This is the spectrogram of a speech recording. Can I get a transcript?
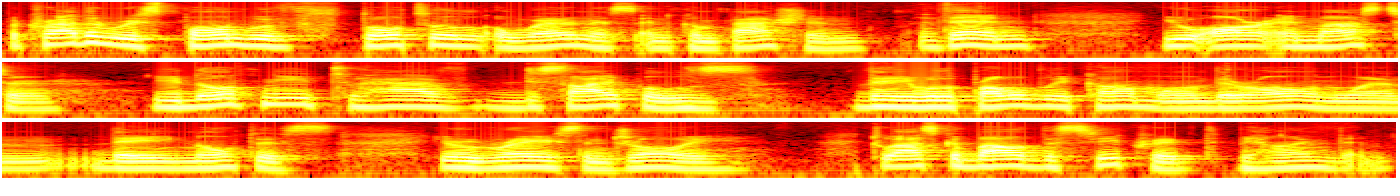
but rather respond with total awareness and compassion, then you are a master. You don't need to have disciples. They will probably come on their own when they notice your grace and joy to ask about the secret behind them.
